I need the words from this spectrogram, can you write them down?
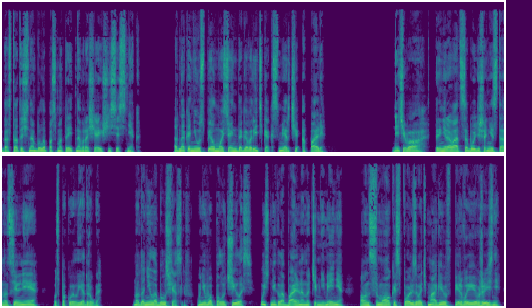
Достаточно было посмотреть на вращающийся снег. Однако не успел Мосянь договорить, как смерчи опали. «Ничего, тренироваться будешь, они станут сильнее», — успокоил я друга. Но Данила был счастлив. У него получилось, пусть не глобально, но тем не менее, он смог использовать магию впервые в жизни —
